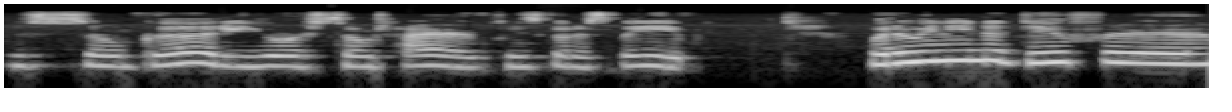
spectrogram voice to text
This is so good. You are so tired. Please go to sleep. What do we need to do for...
